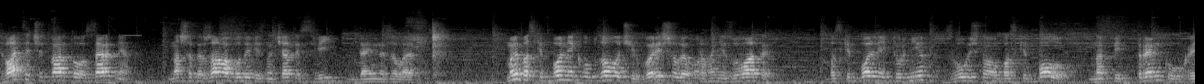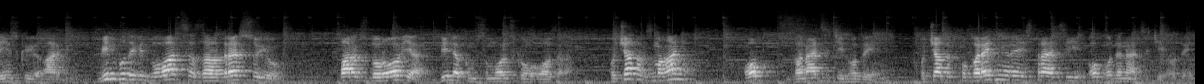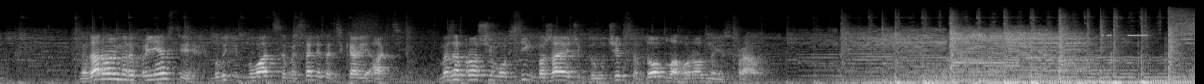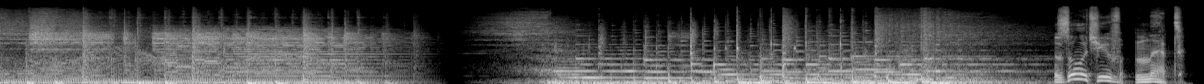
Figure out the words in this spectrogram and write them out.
24 серпня наша держава буде відзначати свій День Незалежності. Ми, баскетбольний клуб Золочів, вирішили організувати баскетбольний турнір з вуличного баскетболу на підтримку української армії. Він буде відбуватися за адресою Парк здоров'я біля Комсомольського озера. Початок змагань об 12 годині. Початок попередньої реєстрації об 11 годині. На даному мероприємстві будуть відбуватися веселі та цікаві акції. Ми запрошуємо всіх бажаючих долучитися до благородної справи. Золочів нет.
